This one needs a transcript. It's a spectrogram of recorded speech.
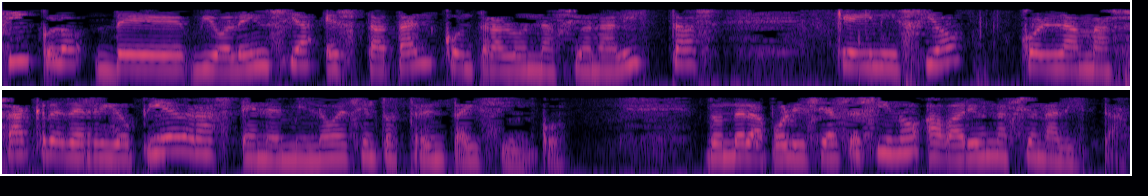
ciclo de violencia estatal contra los nacionalistas que inició con la masacre de Río Piedras en el 1935, donde la policía asesinó a varios nacionalistas.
